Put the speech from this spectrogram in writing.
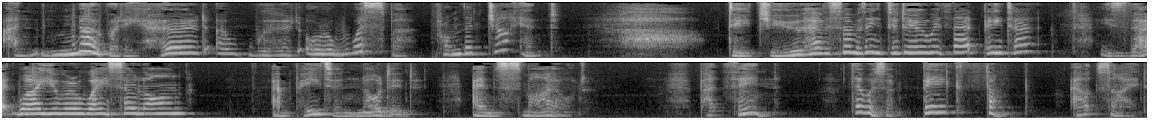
And nobody heard a word or a whisper from the giant. Did you have something to do with that, Peter? Is that why you were away so long? And Peter nodded and smiled. But then there was a big thump outside.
